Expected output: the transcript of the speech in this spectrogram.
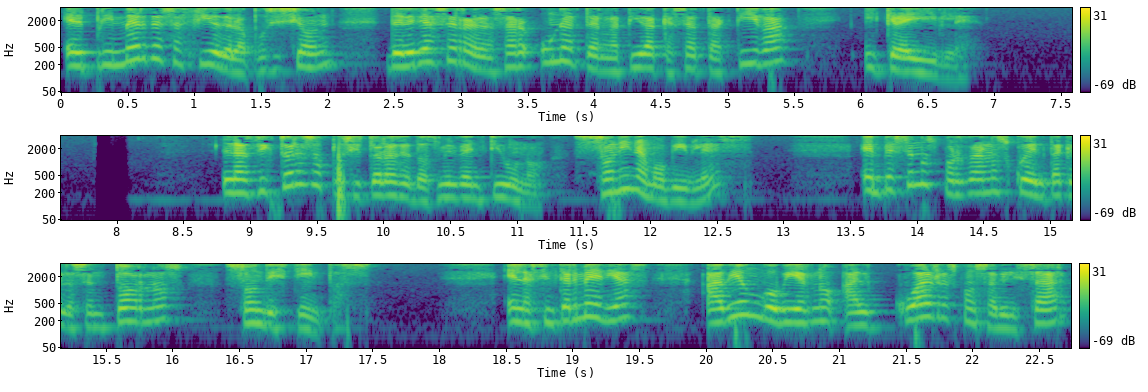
el primer desafío de la oposición debería ser relanzar una alternativa que sea atractiva y creíble. ¿Las victorias opositoras de 2021 son inamovibles? Empecemos por darnos cuenta que los entornos son distintos. En las intermedias había un gobierno al cual responsabilizar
